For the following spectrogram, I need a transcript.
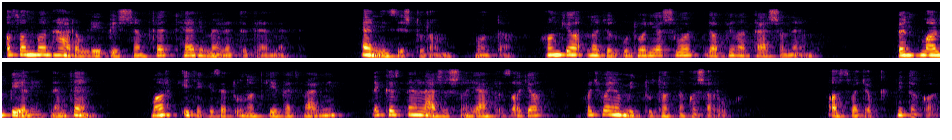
Azonban három lépés sem tett, Harry mellette termett. Elnézést, uram, mondta. Hangja nagyon udvarias volt, de a pillantása nem. Önt Mark Bailey, nem te? Mark igyekezett unott képet vágni, de közben lázasan járt az agya, hogy vajon mit tudhatnak a zsaruk. Az vagyok, mit akar?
